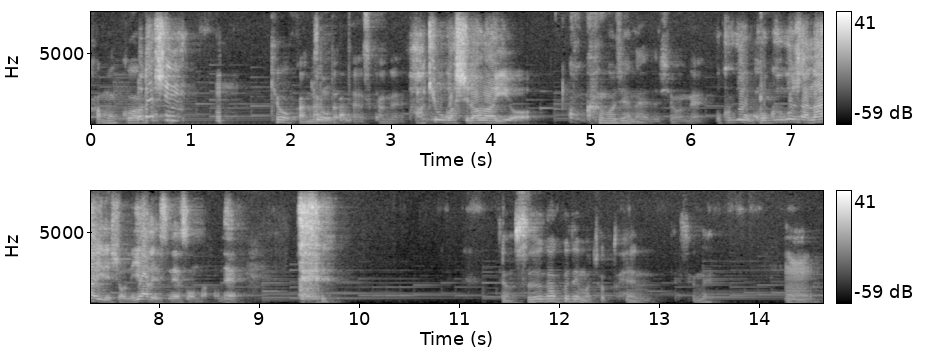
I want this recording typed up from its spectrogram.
科目は私の教科何だったんですかね。あ教科知らないよ。国語じゃないでしょうね。国語国語じゃないでしょうね。嫌ですねそんなのね。でも数学でもちょっと変ですよね。うん。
